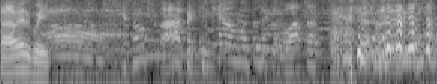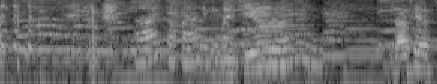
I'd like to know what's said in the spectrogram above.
A ver, güey. ¿Qué son? Ah, pensé que era un montón de corbatas. Ay, está padre. chido. Gracias.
